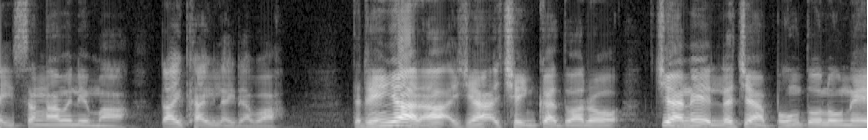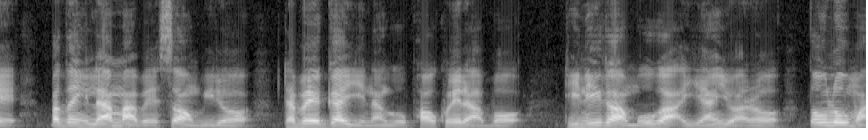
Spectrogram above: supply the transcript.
9:15မိနစ်မှာတိုက်ခိုက်လိုက်တာပါ။တရင်ရတာအရန်အချိန်ကတ်သွားတော့ကြံတဲ့လက်ကျန်ဘုံသုံးလုံးနဲ့ပသိမ်လမ်းမှာပဲစောင့်ပြီးတော့ဒဘယ်ကတ်ရင်နှန်းကိုဖောက်ခွဲတာပေါ့ဒီနေ့ကမိုးကအရန်ရွာတော့သုံးလုံးမှာ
